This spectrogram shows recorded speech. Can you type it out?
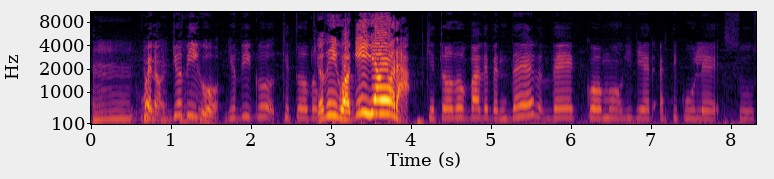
Mm, bueno, yo digo, yo digo que todo... Yo digo aquí y ahora. Que todo va a depender de cómo Guillermo articule sus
